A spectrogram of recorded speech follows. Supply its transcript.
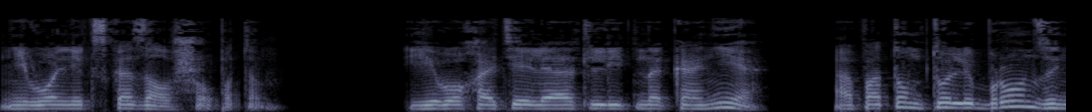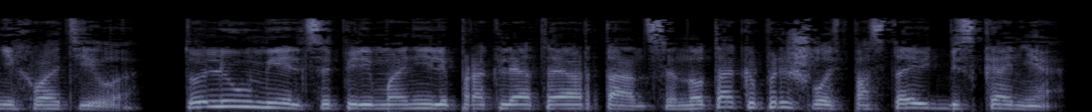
Невольник сказал шепотом. «Его хотели отлить на коне, а потом то ли бронзы не хватило, то ли умельцы переманили проклятые артанцы, но так и пришлось поставить без коня».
